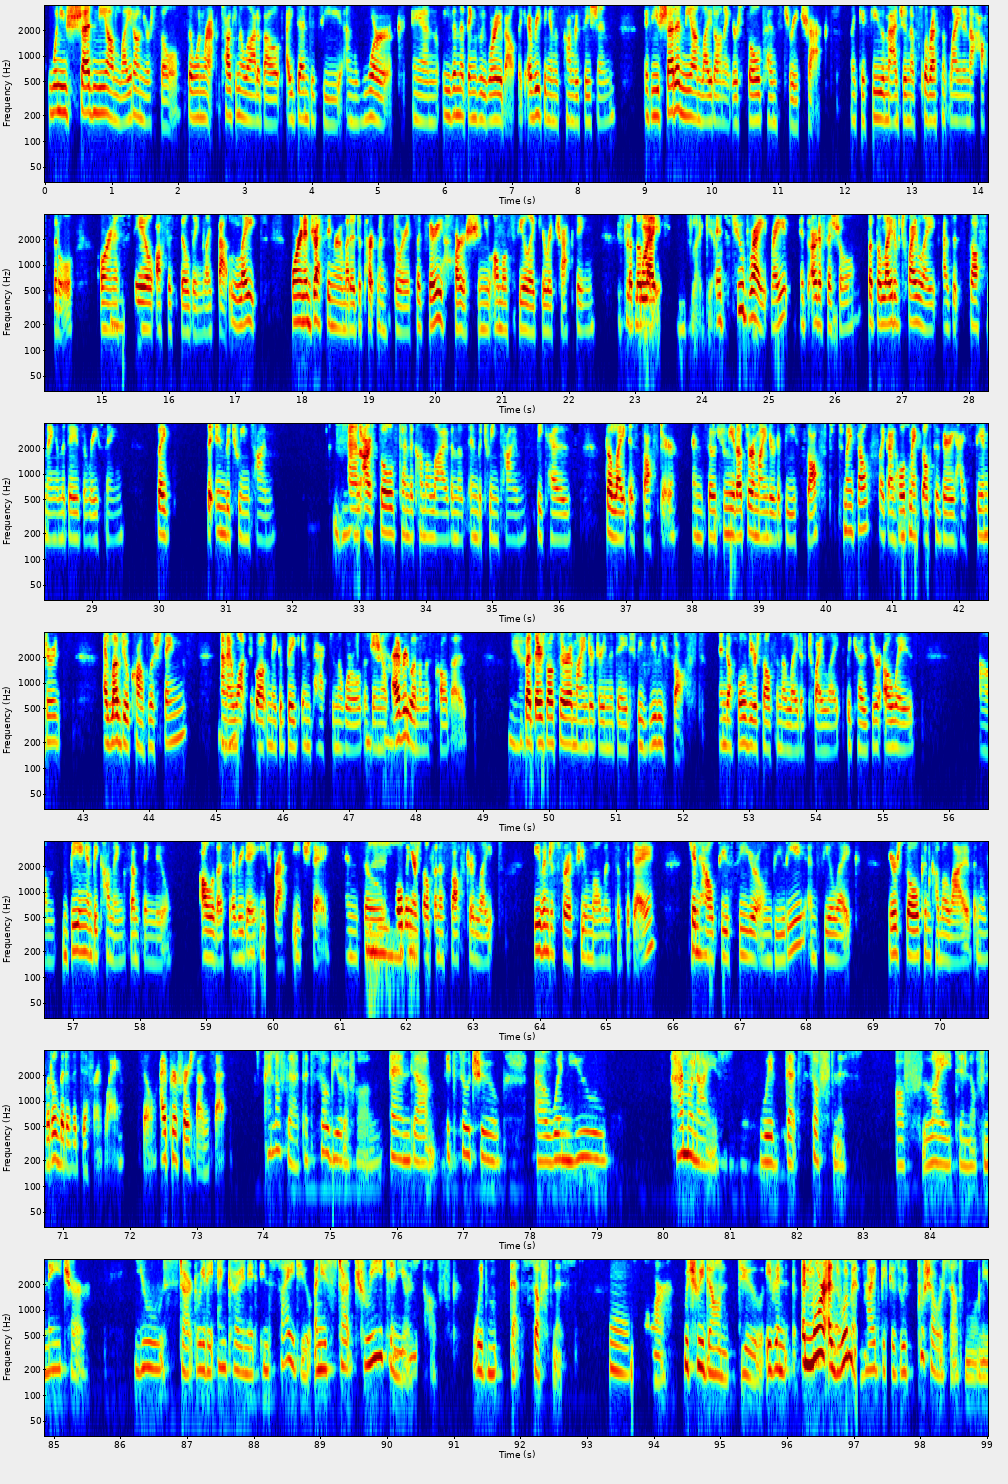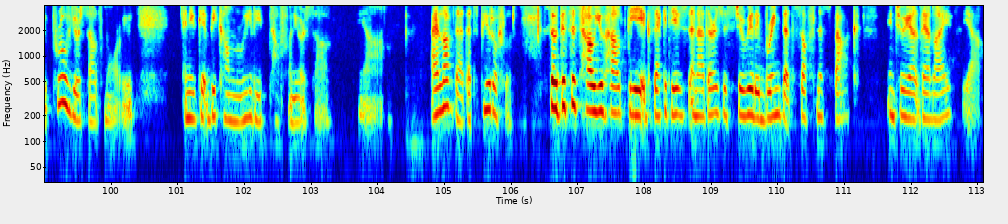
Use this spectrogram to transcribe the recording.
when you shed neon light on your soul, so when we're talking a lot about identity and work and even the things we worry about, like everything in this conversation, if you shed a neon light on it, your soul tends to retract. Like if you imagine a fluorescent light in a hospital or in mm. a stale office building, like that light, or in a dressing room at a department store, it's like very harsh and you almost feel like you're retracting. It's like but the light, it's like yeah. it's too bright, right? It's artificial. But the light of twilight, as it's softening and the days erasing, it's like the in between time. Mm-hmm. And our souls tend to come alive in those in between times because the light is softer. And so to me, that's a reminder to be soft to myself. Like I hold mm-hmm. myself to very high standards. I love to accomplish things and mm-hmm. I want to go out and make a big impact in the world, as sure. I know everyone on this call does. Yes. But there's also a reminder during the day to be really soft and to hold yourself in the light of twilight because you're always um, being and becoming something new. All of us, every day, each breath, each day. And so mm. holding yourself in a softer light, even just for a few moments of the day, can help you see your own beauty and feel like your soul can come alive in a little bit of a different way. So I prefer sunset. I love that. That's so beautiful. And um, it's so true. Uh, when you harmonize with that softness of light and of nature, you start really anchoring it inside you and you start treating yourself with that softness mm. more which we don't do even and more as women right? Because we push ourselves more and you prove yourself more. You, and you get become really tough on yourself. Yeah. I love that. That's beautiful. So this is how you help the executives and others is to really bring that softness back into your, their life yeah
